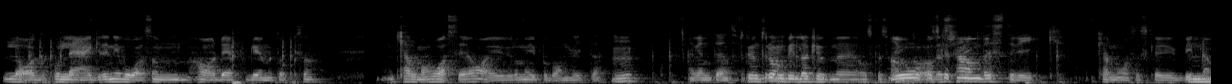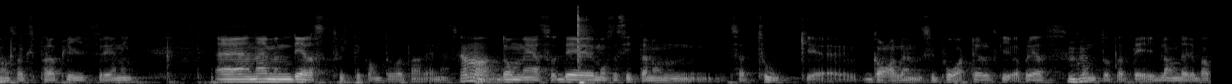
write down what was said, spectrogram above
lag på lägre nivå som har det problemet också. Kalmar HC har ju, de är ju på gång lite. Mm. Jag vet inte ens. Skulle inte de bilda klubb med Oskarshamn Jo, och Oskarshamn, Västervik. Kalmar HC ska ju bilda Mm. någon slags paraplyförening. Eh, nej men deras Twitterkonto var bara det. Jaha. De är så, det måste sitta någon så här, tok galen supporter och skriva på deras Mhm. konto för att det ibland är det bara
